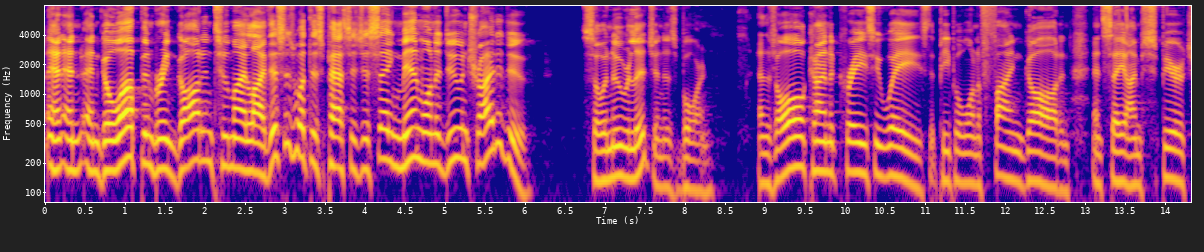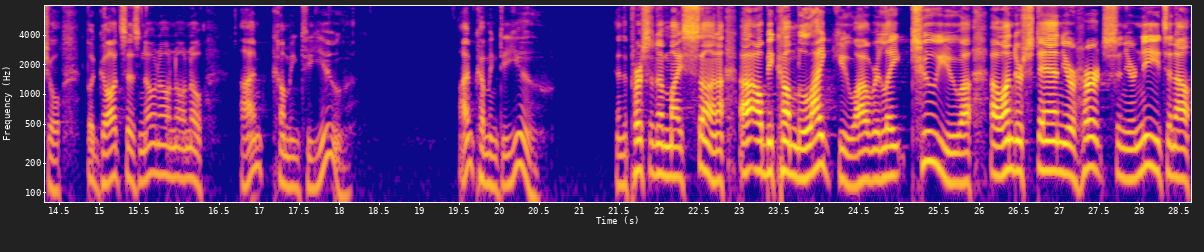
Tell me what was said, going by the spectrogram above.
and, and, and go up and bring God into my life. This is what this passage is saying men want to do and try to do. So a new religion is born. And there's all kind of crazy ways that people want to find God and, and say, I'm spiritual. But God says, no, no, no, no. I'm coming to you. I'm coming to you. In the person of my son. I, will become like you. I'll relate to you. I'll, I'll, understand your hurts and your needs, and I'll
